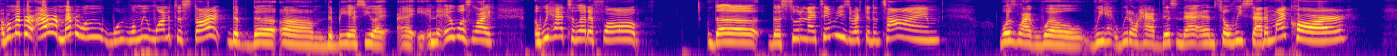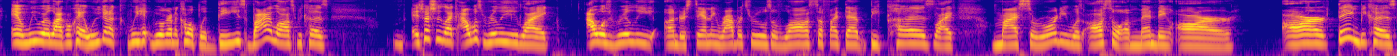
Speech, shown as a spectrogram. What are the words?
I remember. I remember when we when we wanted to start the the um the BSU, I, I, and it was like we had to let it fall. The the student activities director at the time was like, "Well, we we don't have this and that," and so we sat in my car, and we were like, "Okay, we're gonna we we're gonna come up with these bylaws because, especially like I was really like." I was really understanding Robert's rules of law and stuff like that because like my sorority was also amending our our thing because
